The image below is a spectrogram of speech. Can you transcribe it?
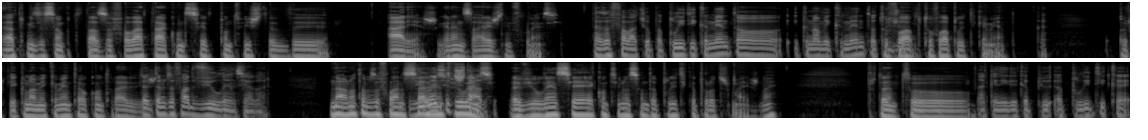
eh, a atomização que tu estás a falar está a acontecer do ponto de vista de áreas, grandes áreas de influência. Estás a falar, desculpa, politicamente ou economicamente ou Estou a falar, estou a falar politicamente. Ok. Porque economicamente é o contrário Portanto, disto. estamos a falar de violência agora. Não, não estamos a falar necessariamente de de Estado. violência. A violência é a continuação da política por outros meios, não é? Portanto, Há quem diga que a, a política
